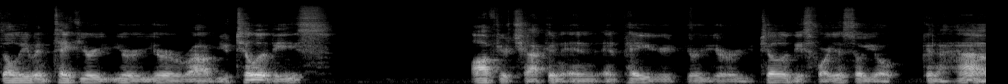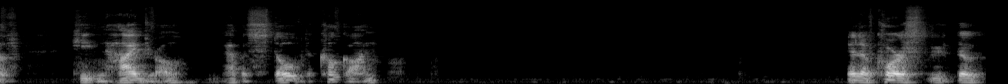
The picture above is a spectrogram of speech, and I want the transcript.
They'll even take your your your uh, utilities off your check and, and, and pay your, your, your utilities for you. So you're going to have heat and hydro, have a stove to cook on. And of course, the,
